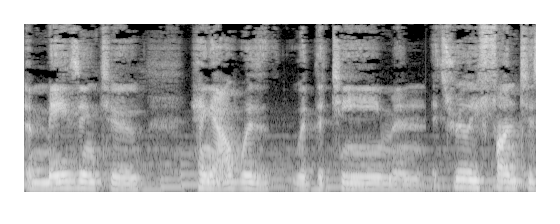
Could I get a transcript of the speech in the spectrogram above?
amazing to hang out with with the team and it's really fun to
